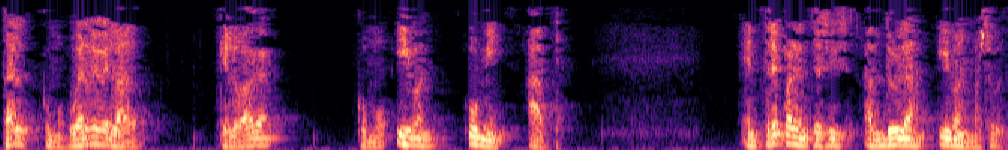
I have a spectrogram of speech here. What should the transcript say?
tal como fue revelado, que lo haga como Ibn Umi Abd. Entre paréntesis, Abdullah Ibn Masud.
